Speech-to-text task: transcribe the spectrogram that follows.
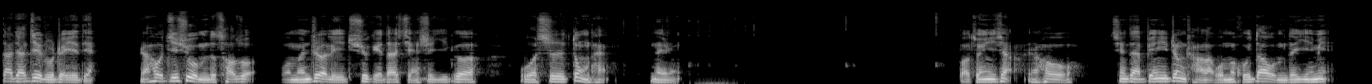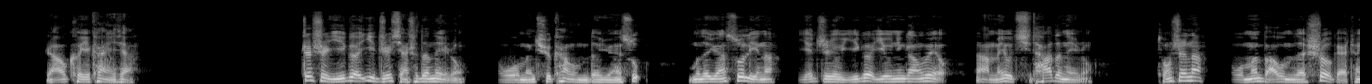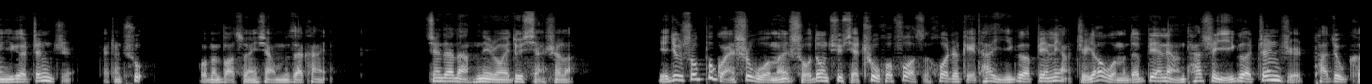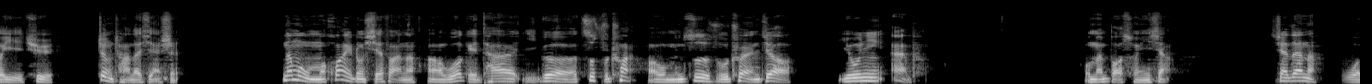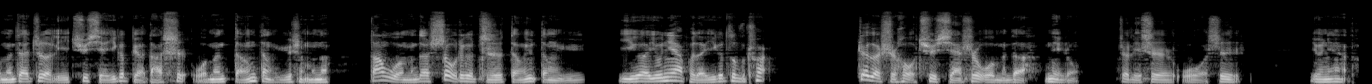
大家记住这一点。然后继续我们的操作，我们这里去给它显示一个我是动态内容，保存一下。然后现在编译正常了，我们回到我们的页面，然后可以看一下，这是一个一直显示的内容。我们去看我们的元素，我们的元素里呢也只有一个 UniGANWILL。啊，没有其他的内容。同时呢，我们把我们的 show 改成一个真值，改成 true。我们保存一下，我们再看。现在呢，内容也就显示了。也就是说，不管是我们手动去写 true 或 false，或者给它一个变量，只要我们的变量它是一个真值，它就可以去正常的显示。那么我们换一种写法呢？啊，我给它一个字符串啊，我们字符串叫 uniapp。我们保存一下。现在呢，我们在这里去写一个表达式，我们等等于什么呢？当我们的 show 这个值等于等于一个 uniapp 的一个字符串，这个时候去显示我们的内容。这里是我是 uniapp，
